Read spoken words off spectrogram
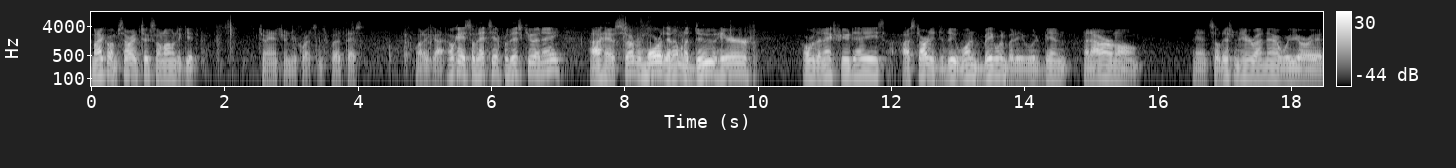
Michael, I'm sorry it took so long to get to answering your questions, but that's what I got. Okay, so that's it for this Q&A. I have several more that I'm going to do here over the next few days. I started to do one big one, but it would have been an hour long. And so this one here right now, we are at,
